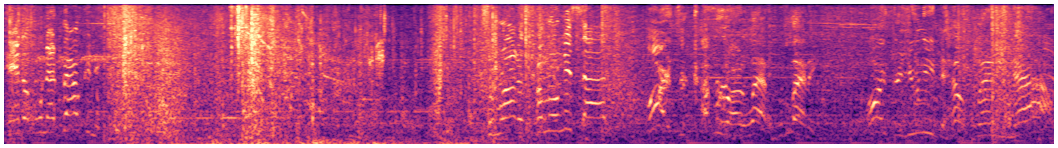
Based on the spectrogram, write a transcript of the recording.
Stand up on that balcony. Some riders coming on this side. Arthur, cover our left with Lenny. Arthur, you need to help Lenny now.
